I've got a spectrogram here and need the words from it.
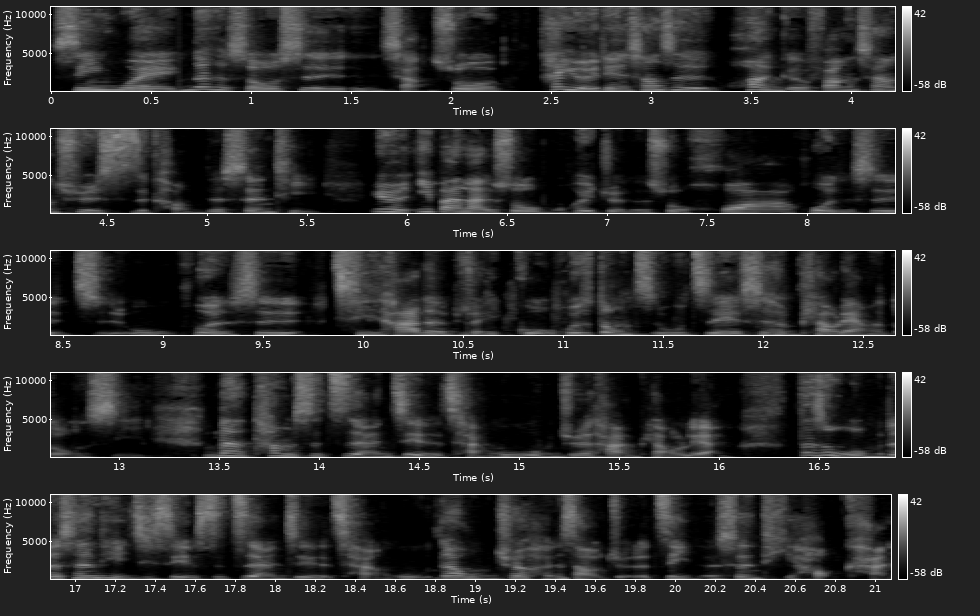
是因为那个时候是想说，它有一点像是换个方向去思考你的身体。因为一般来说，我们会觉得说花或者是植物或者是其他的水果或者动植物之类是很漂亮的东西，那它们是自然界的产物，我们觉得它很漂亮。但是我们的身体其实也是自然界的产物，但我们却很少觉得自己的身体好看。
